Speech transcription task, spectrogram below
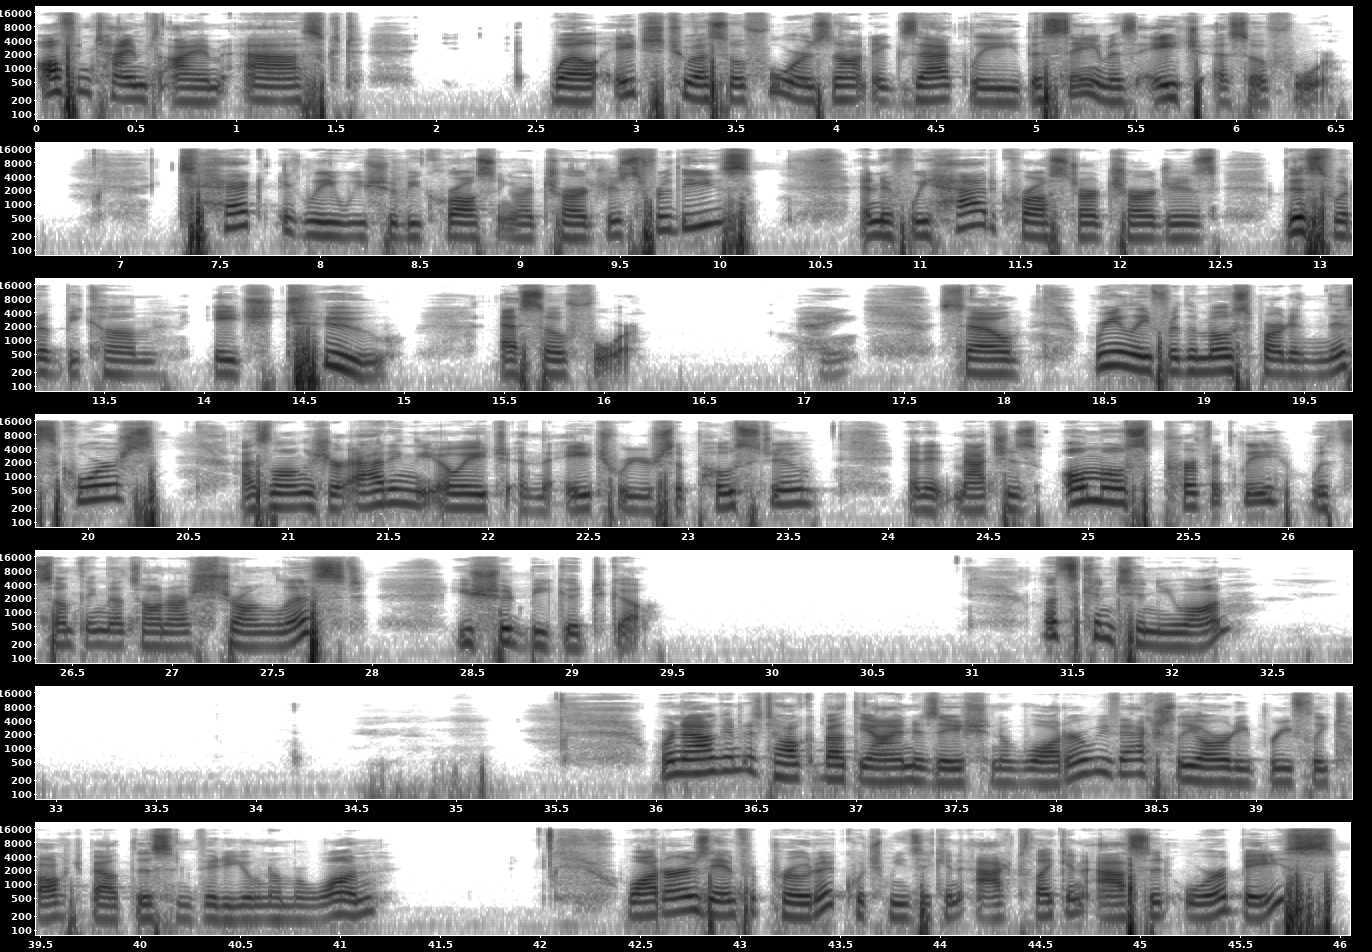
Oftentimes I am asked, well, H2SO4 is not exactly the same as HSO4. technically we should be crossing our charges for these. And if we had crossed our charges, this would have become H2SO4. Okay, so really for the most part in this course, as long as you're adding the OH and the H where you're supposed to, and it matches almost perfectly with something that's on our strong list, you should be good to go. Let's continue on. We're now going to talk about the ionization of water. We've actually already briefly talked about this in video number one. Water is amphiprotic, which means it can act like an acid or a base.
